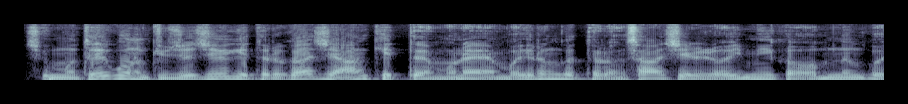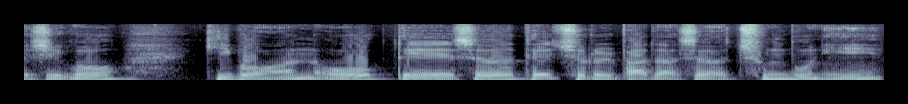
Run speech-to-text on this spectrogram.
지금 뭐 대구는 규제 지역에 들어가지 않기 때문에 뭐 이런 것들은 사실 의미가 없는 것이고 기본 5억대에서 대출을 받아서 충분히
